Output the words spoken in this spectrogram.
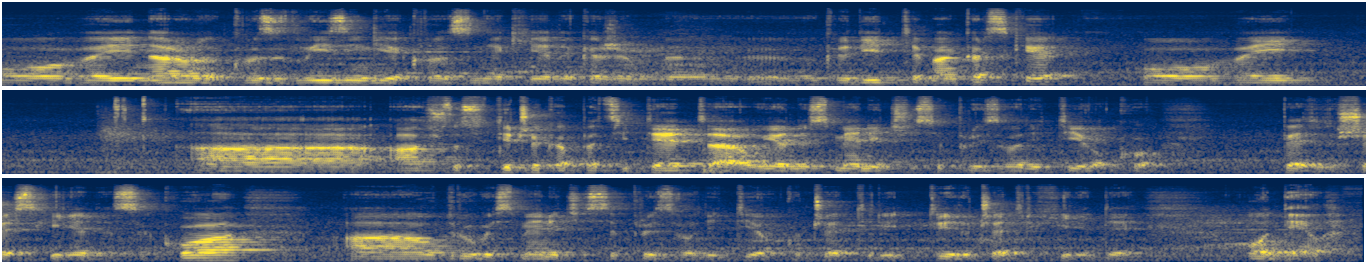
Ove, naravno, kroz leasing je, kroz neke, da kažem, kredite bankarske. Ove, a, a što se tiče kapaciteta, u jednoj smeni će se proizvoditi oko 5 do 6 hiljada sakoa, a u drugoj smeni će se proizvoditi oko 4, 3 do 4 hiljade odela.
